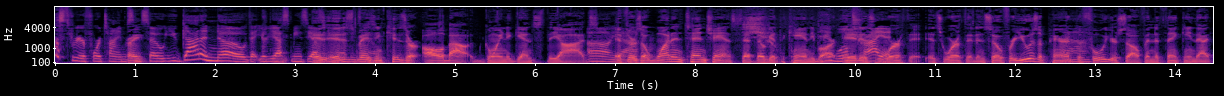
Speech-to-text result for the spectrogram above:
ask three or four times. Right. And so you got to know that your yes means yes. It, it is amazing. no. Kids are all about going against the odds. Oh, If there's a one in ten chance that they'll get the candy bar, it is it. worth it. It's worth it. And so for you as a parent to fool yourself into thinking that,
